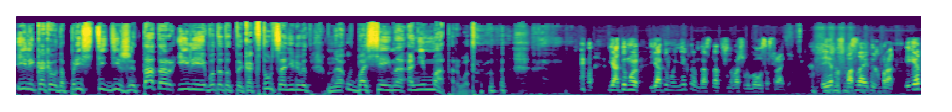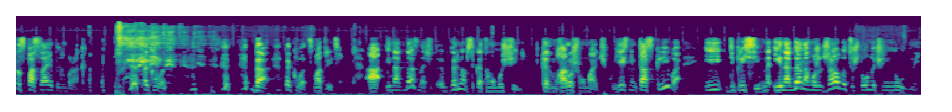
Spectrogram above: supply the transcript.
или как его-то престидижитатор, или вот этот, э, как в Турции они любят, у бассейна аниматор, вот. Я думаю, я думаю, некоторым достаточно вашего голоса с радио. И это спасает их брак. И это спасает их брак. Так вот. Да, так вот, смотрите. А иногда, значит, вернемся к этому мужчине, к этому хорошему мальчику. Ей с ним тоскливо и депрессивно. И иногда она может жаловаться, что он очень нудный.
